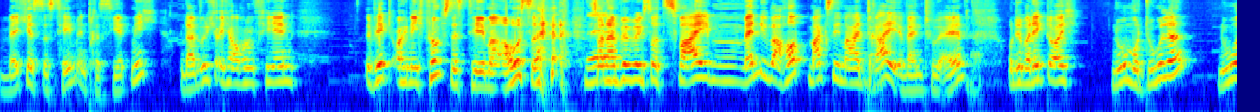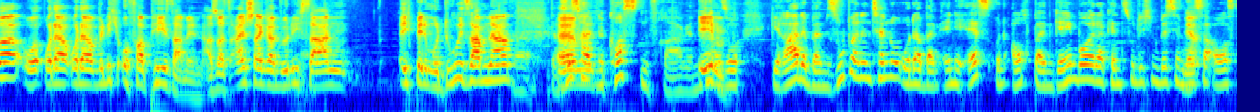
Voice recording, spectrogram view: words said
welches System interessiert mich und da würde ich euch auch empfehlen, wählt euch nicht fünf Systeme aus, nee. sondern wirklich so zwei, wenn überhaupt maximal drei eventuell ja. und überlegt euch nur Module, nur oder, oder will ich OVP sammeln? Also als Einsteiger würde ich sagen, ich bin Modulsammler. Ja, das ähm, ist halt eine Kostenfrage. Ne? Eben. Also gerade beim Super Nintendo oder beim NES und auch beim Game Boy, da kennst du dich ein bisschen ja. besser aus,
